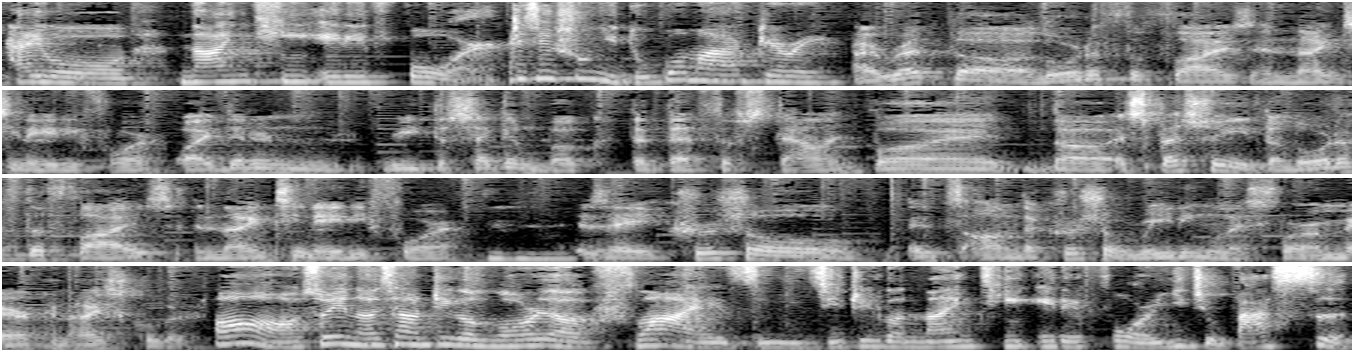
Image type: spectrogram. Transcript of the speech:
还有《1984》。这些书你读过吗，Jerry？I read The Lord of the Flies in 1984. I didn't read the second book, The Death death of Stalin, but the especially The Lord of the Flies in 1984 is a crucial. It's on the crucial reading list for American high schoolers. 哦，所以呢，像这个《Lord of Flies》以及这个《1984》一九八四，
